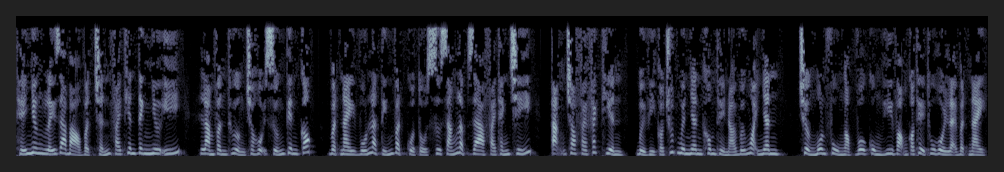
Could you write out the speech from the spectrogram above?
thế nhưng lấy ra bảo vật chấn phái thiên tinh như ý, làm phần thưởng cho hội sướng tiên cốc, vật này vốn là tín vật của tổ sư sáng lập ra phái thánh trí, tặng cho phái phách thiền, bởi vì có chút nguyên nhân không thể nói với ngoại nhân, trưởng môn phủ ngọc vô cùng hy vọng có thể thu hồi lại vật này,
